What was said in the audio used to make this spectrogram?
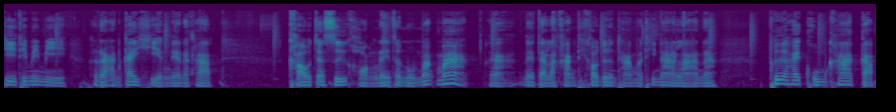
ที่ที่ไม่มีร้านใกล้เคียงเนี่ยนะครับเขาจะซื้อของในจำนวนมากๆนะในแต่ละครั้งที่เขาเดินทางมาที่หน้าร้านนะเพื่อให้คุ้มค่ากับ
